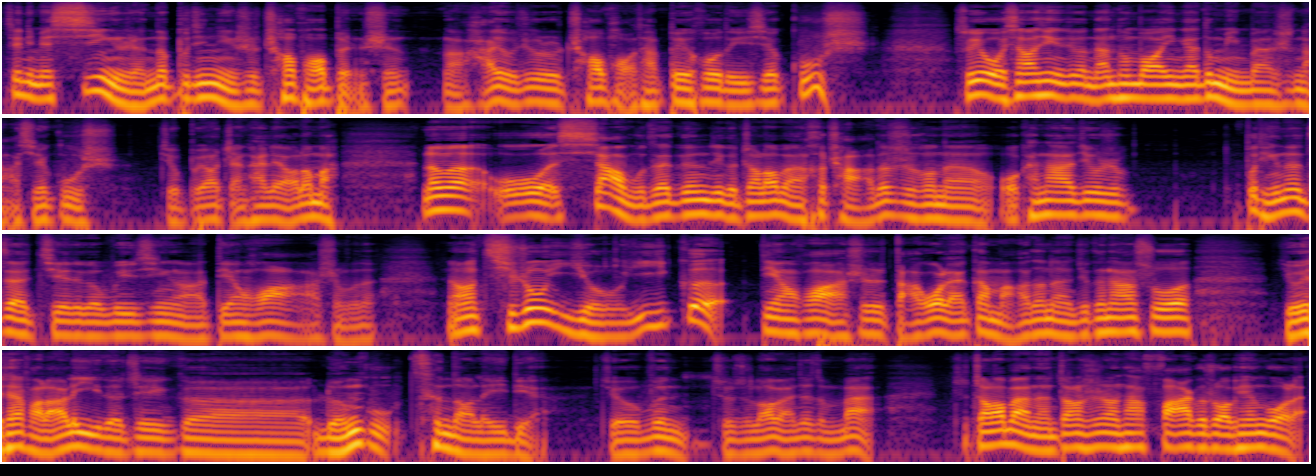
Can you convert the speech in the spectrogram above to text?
这里面吸引人的不仅仅是超跑本身啊，还有就是超跑它背后的一些故事。所以我相信这个男同胞应该都明白是哪些故事，就不要展开聊了嘛。那么我下午在跟这个张老板喝茶的时候呢，我看他就是不停的在接这个微信啊、电话啊什么的。然后其中有一个电话是打过来干嘛的呢？就跟他说。有一台法拉利的这个轮毂蹭到了一点，就问就是老板这怎么办？张老板呢，当时让他发个照片过来，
